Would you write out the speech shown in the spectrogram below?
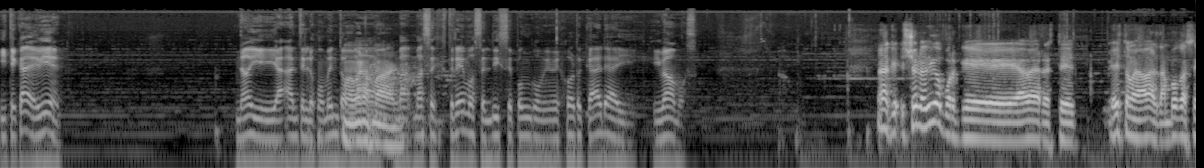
y te cae bien. ¿No? Y ante los momentos No, más, mal. más- más extremos, él dice pongo mi mejor cara y, y vamos. No, que yo lo digo porque, a ver, este, esto me va a ver, tampoco así,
